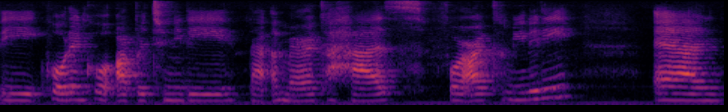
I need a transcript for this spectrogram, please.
the quote unquote opportunity that America has for our community. And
